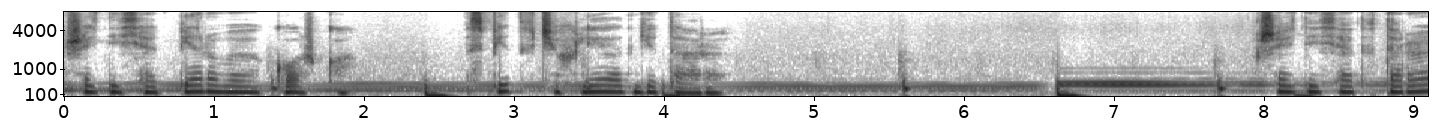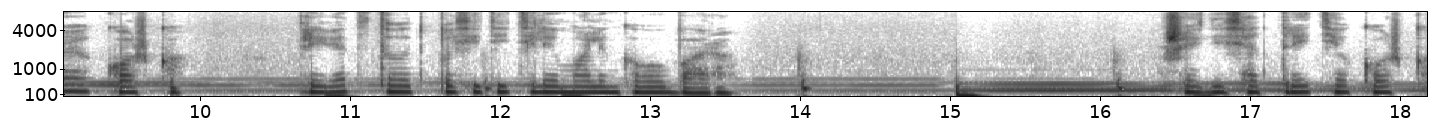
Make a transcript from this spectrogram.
Шестьдесят первая кошка спит в чехле от гитары. Шестьдесят вторая кошка приветствует посетителей маленького бара. 63-я кошка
